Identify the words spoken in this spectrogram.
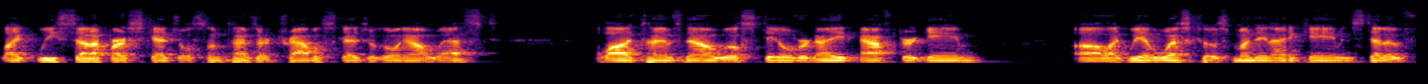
like we set up our schedule sometimes our travel schedule going out west A lot of times now we'll stay overnight after a game. Uh, like we have a West Coast Monday night game. Instead of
